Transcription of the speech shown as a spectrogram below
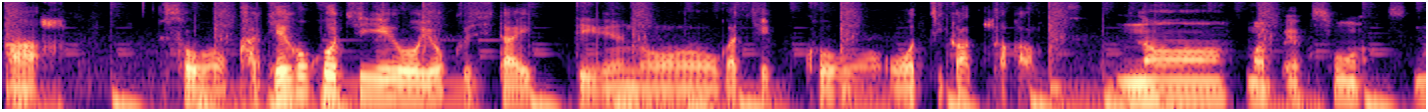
あ、そう、かけ心地を良くしたいっていうのが結構大きかったかも。なあ、まあ、やっぱそうなんですね。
